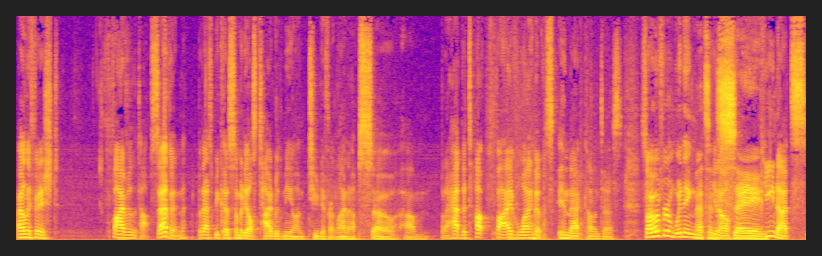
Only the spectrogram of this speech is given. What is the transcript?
I only finished five of the top seven, but that's because somebody else tied with me on two different lineups. So, um, but I had the top five lineups in that contest. So I went from winning, That's you know, insane. peanuts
